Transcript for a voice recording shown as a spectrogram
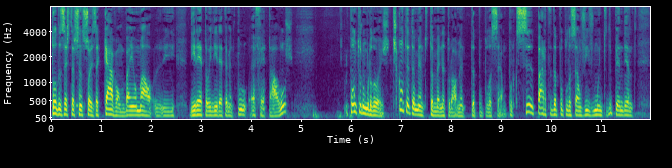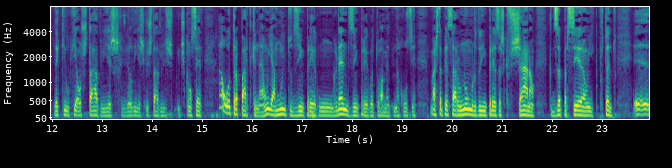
Todas estas sanções acabam, bem ou mal, e, direta ou indiretamente, por afetá-los. Ponto número dois, descontentamento também naturalmente da população, porque se parte da população vive muito dependente daquilo que é o Estado e as regalias que o Estado lhes, concede, há outra parte que não, e há muito desemprego, um grande desemprego atualmente na Rússia. Basta pensar o número de empresas que fecharam, que desapareceram e que, portanto, eh,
